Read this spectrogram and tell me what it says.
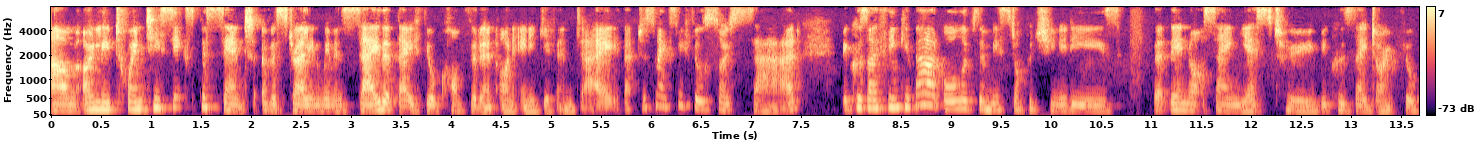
Um, only 26% of Australian women say that they feel confident on any given day. That just makes me feel so sad because I think about all of the missed opportunities that they're not saying yes to because they don't feel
